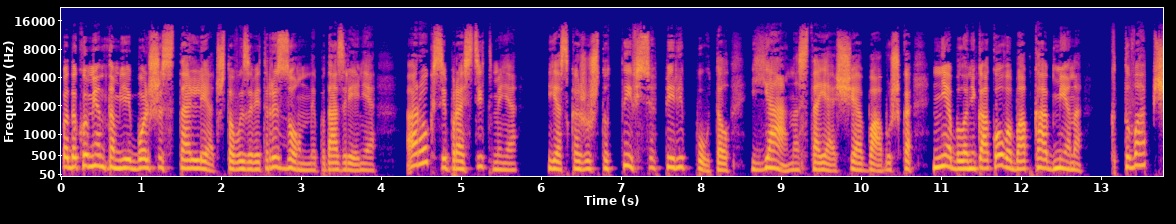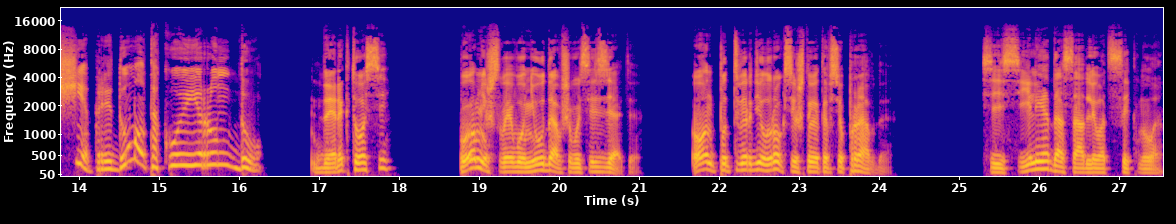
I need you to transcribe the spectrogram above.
По документам ей больше ста лет, что вызовет резонные подозрения. А Рокси простит меня. Я скажу, что ты все перепутал. Я настоящая бабушка. Не было никакого бабка-обмена. Кто вообще придумал такую ерунду? Дерек Тосси. Помнишь своего неудавшегося зятя? Он подтвердил Рокси, что это все правда. Сесилия досадливо цыкнула.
